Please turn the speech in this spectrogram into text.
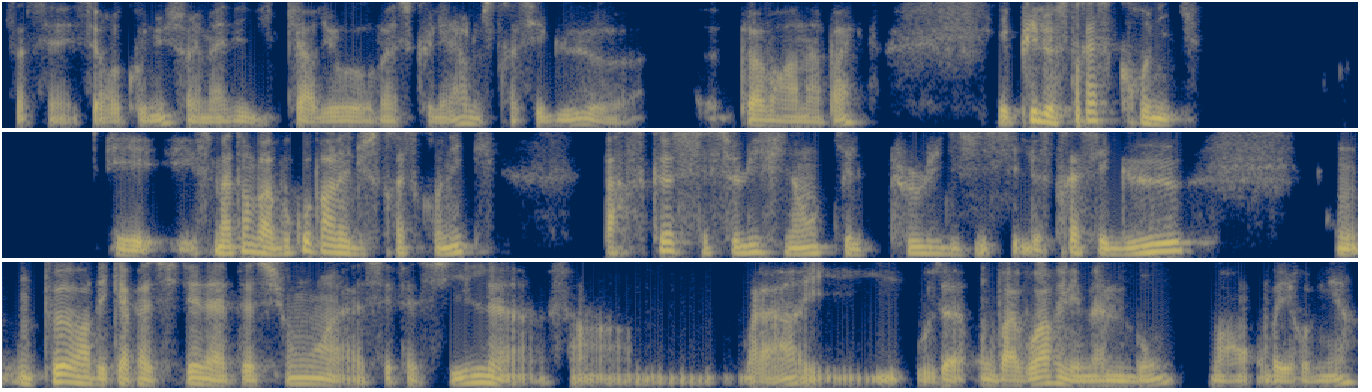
Ça, c'est reconnu sur les maladies cardiovasculaires. Le stress aigu euh, peut avoir un impact. Et puis le stress chronique. Et, ce matin, on va beaucoup parler du stress chronique parce que c'est celui finalement qui est le plus difficile. Le stress aigu, on, peut avoir des capacités d'adaptation assez faciles. Enfin, voilà, on va voir, il est même bon. On va y revenir.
